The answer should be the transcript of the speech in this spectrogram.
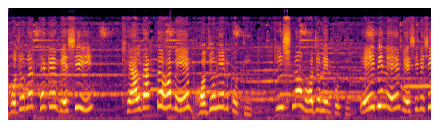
ভোজনের থেকে বেশি খেয়াল রাখতে হবে ভজনের প্রতি। কৃষ্ণ ভজনের প্রতি। এই দিনে বেশি বেশি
